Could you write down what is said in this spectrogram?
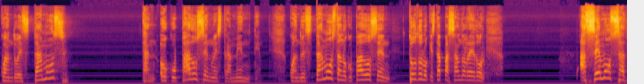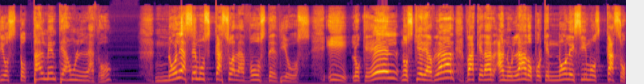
cuando estamos tan ocupados en nuestra mente, cuando estamos tan ocupados en todo lo que está pasando alrededor, hacemos a Dios totalmente a un lado, no le hacemos caso a la voz de Dios y lo que Él nos quiere hablar va a quedar anulado porque no le hicimos caso.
